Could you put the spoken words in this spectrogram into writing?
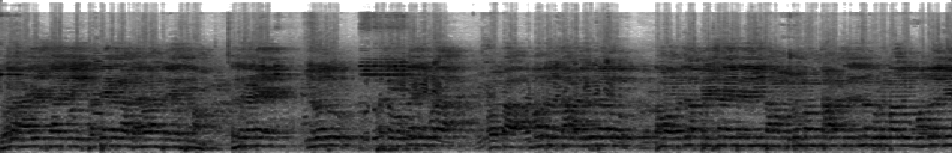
గోల రాజేష్ గారికి ప్రత్యేకంగా ధన్యవాదాలు తెలియజేస్తున్నాం ఎందుకంటే ఈ రోజు ప్రతి ఒక్కరికి కూడా ఒక మందులు చాలా వ్యక్తులు తమ ప్రజల పెన్షన్ అయితేనేమి తమ కుటుంబం చాలా చిన్న కుటుంబాలు మందులకే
